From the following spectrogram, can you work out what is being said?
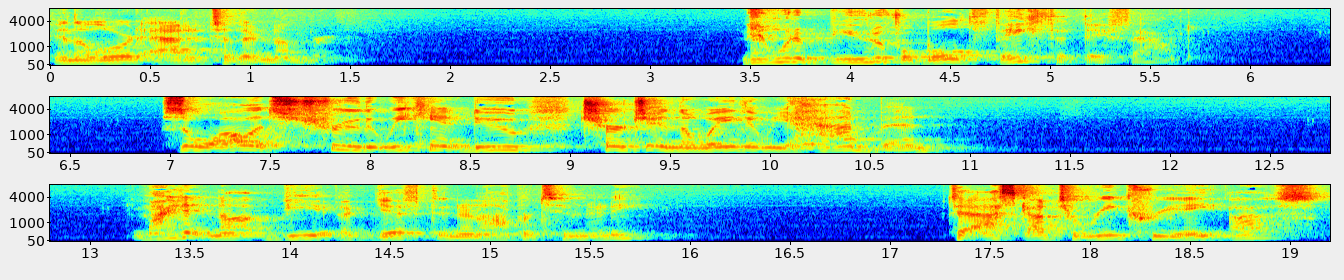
and the Lord added to their number. Man, what a beautiful, bold faith that they found. So while it's true that we can't do church in the way that we had been, might it not be a gift and an opportunity to ask God to recreate us?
